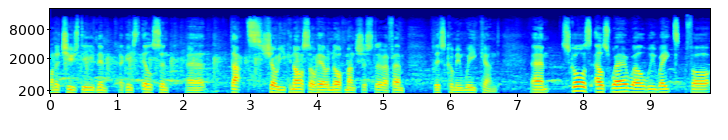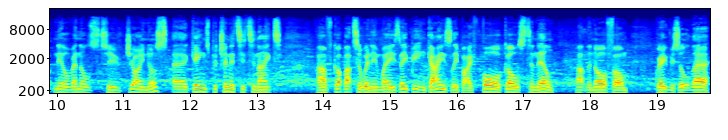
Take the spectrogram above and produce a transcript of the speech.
on a Tuesday evening against Ilson. Uh, that show you can also hear on North Manchester FM this coming weekend. Um, scores elsewhere while we wait for Neil Reynolds to join us. Uh, Gainsborough Trinity tonight have got back to winning ways. They've beaten Guiseley by four goals to nil at the Norfolk. Home. Great result there.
